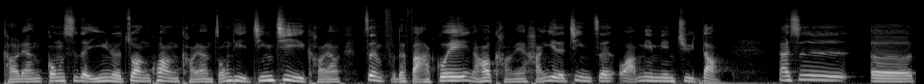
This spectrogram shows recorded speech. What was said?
考量公司的营运的状况，考量总体经济，考量政府的法规，然后考量行业的竞争，哇，面面俱到。但是呃，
